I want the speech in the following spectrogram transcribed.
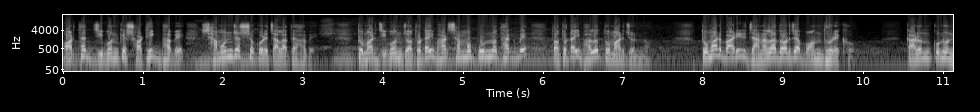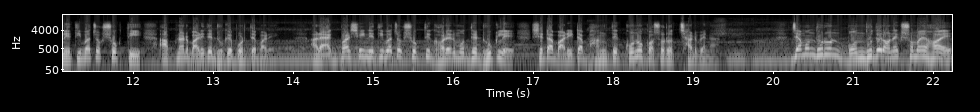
অর্থাৎ জীবনকে সঠিকভাবে সামঞ্জস্য করে চালাতে হবে। তোমার জীবন যতটাই ভারসাম্যপূর্ণ থাকবে, ততটাই ভালো তোমার জন্য। তোমার বাড়ির জানালা দরজা বন্ধ রেখো। কারণ কোনো নেতিবাচক শক্তি আপনার বাড়িতে ঢুকে পড়তে পারে। আর একবার সেই নেতিবাচক শক্তি ঘরের মধ্যে ঢুকলে, সেটা বাড়িটা ভাঙতে কোনো কসরত ছাড়বে না। যেমন ধরুন, বন্ধুদের অনেক সময় হয়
